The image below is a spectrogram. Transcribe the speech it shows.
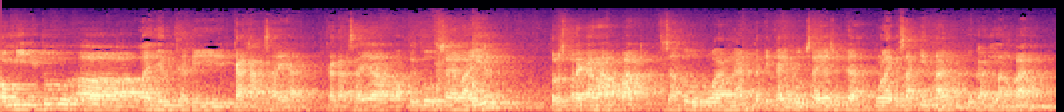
Tommy itu uh, lahir dari kakak saya. Kakak saya waktu itu saya lahir, terus mereka rapat di satu ruangan ketika ibu saya sudah mulai kesakitan, bukan lampan.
